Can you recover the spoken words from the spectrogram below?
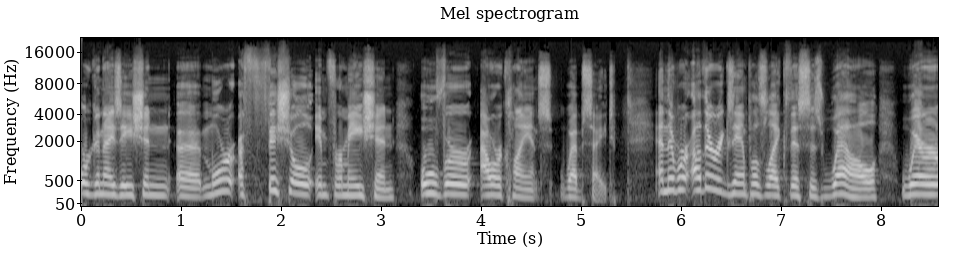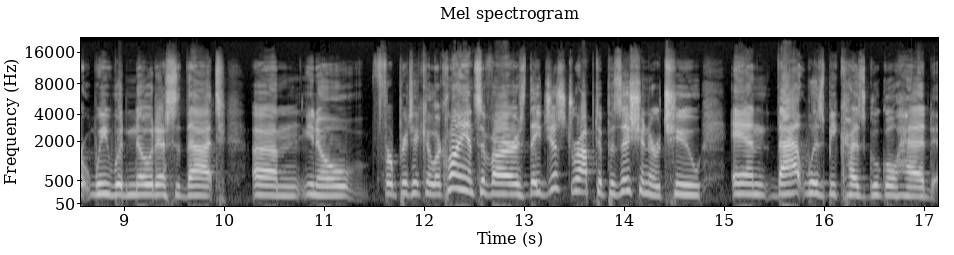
organization uh, more official information over our client's website. And there were other examples like this as well, where we would notice that, um, you know, for particular clients of ours, they just dropped a position or two, and that was because Google had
